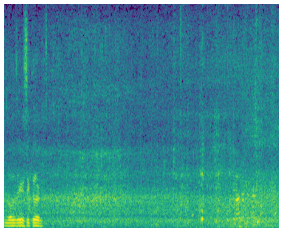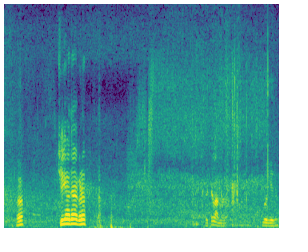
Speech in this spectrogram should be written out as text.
ಇಲ್ಲೊಂದು ಹಾಂ? ಚಿಕನ್ ಅದೇ ಕಡೆ ಸಿಕ್ಕಿಲ್ಲ ಆಮೇಲೆ ಹೋಗಿದೆ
